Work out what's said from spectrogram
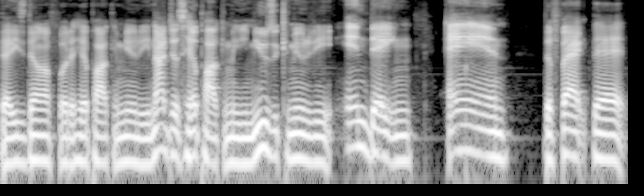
that he's done for the hip hop community, not just hip hop community, music community in Dayton, and the fact that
